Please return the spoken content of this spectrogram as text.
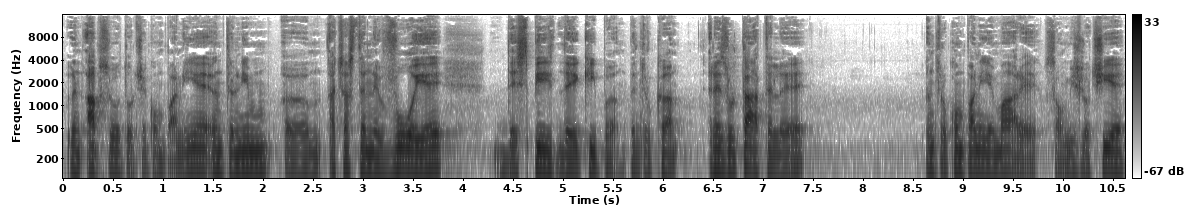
În absolut orice companie întâlnim uh, această nevoie de spirit de echipă, pentru că rezultatele într-o companie mare sau mijlocie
